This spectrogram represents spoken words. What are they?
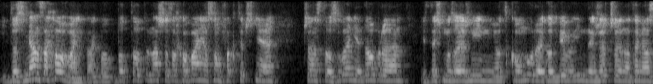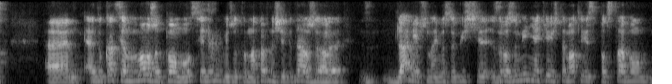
do zmian zachowań, tak? bo, bo to te nasze zachowania są faktycznie często złe, niedobre, jesteśmy uzależnieni od komórek, od wielu innych rzeczy, natomiast edukacja może pomóc. Ja nie mówię, że to na pewno się wydarzy, ale dla mnie przynajmniej osobiście zrozumienie jakiegoś tematu jest podstawą,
